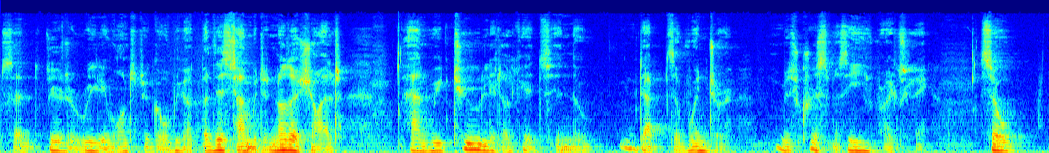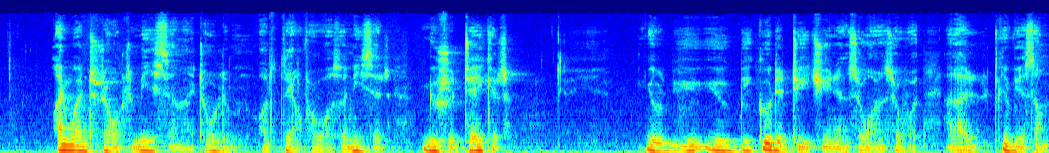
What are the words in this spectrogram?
said, Deirdre really wanted to go, because by this time we had another child, and we two little kids in the depths of winter. It was Christmas Eve practically. So I went to talk to Mies and I told him what the offer was, and he said, "You should take it. You you you'd be good at teaching and so on and so forth, and I'll give you some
